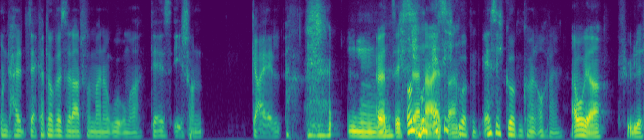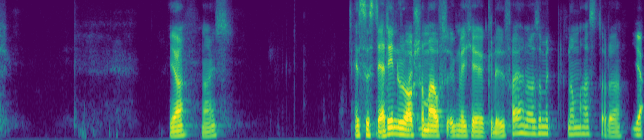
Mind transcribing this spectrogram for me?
und halt der Kartoffelsalat von meiner Uroma. Der ist eh schon geil. Hört sich sehr und nice an. Essiggurken. Essiggurken kommen auch rein. Oh ja, fühle ich. Ja, nice. Ist es der, den du auch schon mal auf irgendwelche Grillfeiern oder so mitgenommen hast? Oder? Ja.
